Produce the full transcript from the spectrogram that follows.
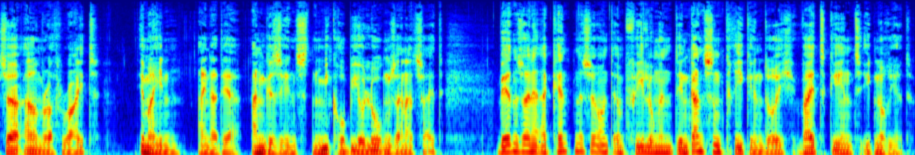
Sir Almroth Wright, immerhin einer der angesehensten Mikrobiologen seiner Zeit, werden seine Erkenntnisse und Empfehlungen den ganzen Krieg hindurch weitgehend ignoriert.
